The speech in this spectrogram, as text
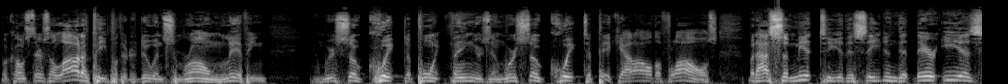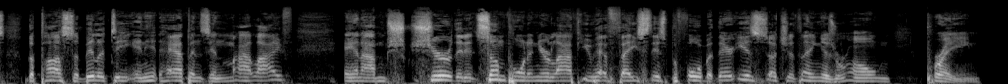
because there's a lot of people that are doing some wrong living. And we're so quick to point fingers and we're so quick to pick out all the flaws. But I submit to you this evening that there is the possibility, and it happens in my life. And I'm sure that at some point in your life you have faced this before, but there is such a thing as wrong praying.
